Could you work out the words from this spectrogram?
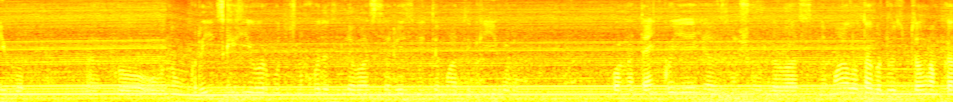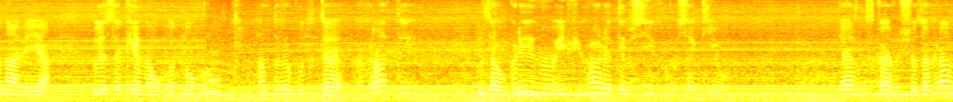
ігор е, про ну, українських ігор, буду знаходити для вас різні тематики ігор. Багатенько є, я знайшов для вас немало. Також, в телеграм-каналі я туди закинув одну гру, там де ви будете грати за Україну і фігарити всіх русаків. Я скажу, що заграв,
